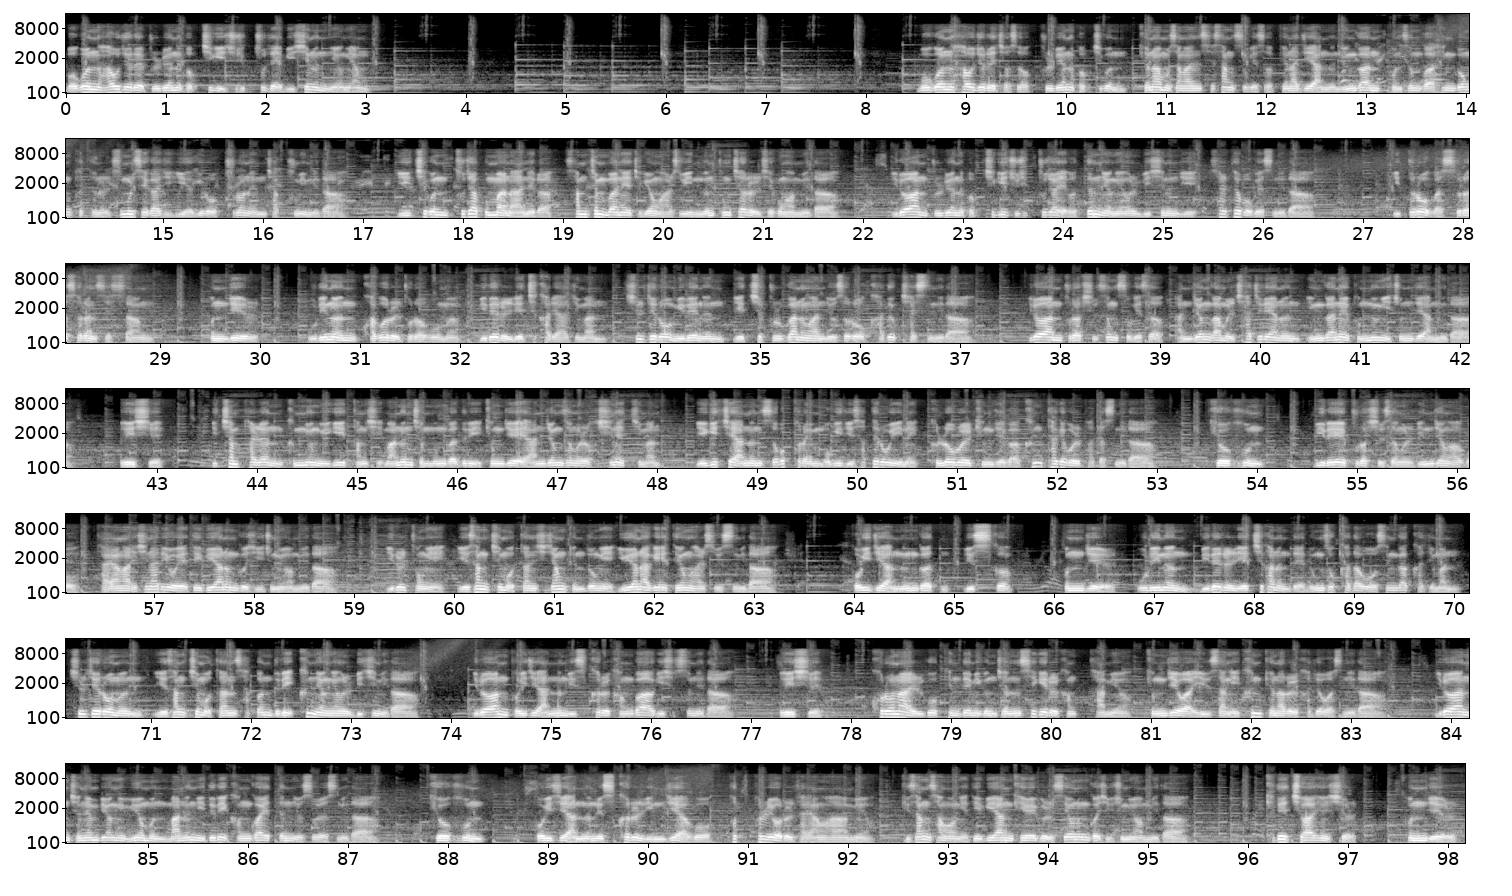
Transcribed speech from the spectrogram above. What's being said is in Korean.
모건 하우젤의 불변의 법칙이 주식 투자에 미치는 영향 모건 하우젤의 저서 불변의 법칙은 변화무상한 세상 속에서 변하지 않는 인간 본성과 행동 패턴을 23가지 이야기로 풀어낸 작품입니다. 이 책은 투자뿐만 아니라 3천반에 적용할 수 있는 통찰을 제공합니다. 이러한 불변의 법칙이 주식 투자에 어떤 영향을 미치는지 살펴보겠습니다. 이토록 아슬아슬한 세상, 본질, 우리는 과거를 돌아보며 미래를 예측하려 하지만 실제로 미래는 예측 불가능한 요소로 가득 차 있습니다. 이러한 불확실성 속에서 안정감을 찾으려는 인간의 본능이 존재합니다. 의식 2008년 금융위기 당시 많은 전문가들이 경제의 안정성을 확신했지만 예기치 않은 서브프라임 모기지 사태로 인해 글로벌 경제가 큰 타격을 받았습니다. 교훈 미래의 불확실성을 인정하고 다양한 시나리오에 대비하는 것이 중요합니다. 이를 통해 예상치 못한 시장 변동에 유연하게 대응할 수 있습니다. 보이지 않는 것 리스크 본질 우리는 미래를 예측하는데 능숙하다고 생각하지만 실제로는 예상치 못한 사건들이 큰 영향을 미칩니다. 이러한 보이지 않는 리스크를 간과하기 쉽습니다. 의식 코로나19 팬데믹은 전 세계를 강타하며 경제와 일상에 큰 변화를 가져왔습니다. 이러한 전염병의 위험은 많은 이들이 간과했던 요소였습니다. 교훈 보이지 않는 리스크를 인지하고 포트폴리오를 다양화하며 비상 상황에 대비한 계획을 세우는 것이 중요합니다. 기대치와 현실, 본질,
